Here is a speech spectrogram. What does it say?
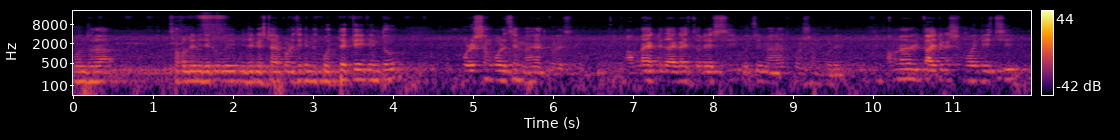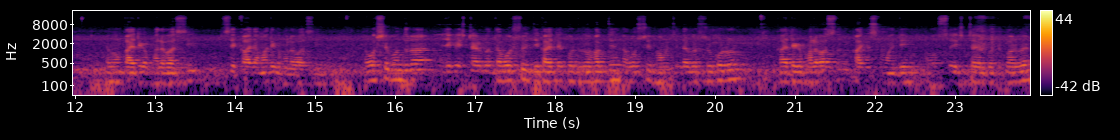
বন্ধুরা সকলে নিজেকে নিজেকে স্টাইল করেছে, কিন্তু প্রত্যেককেই কিন্তু পরিশ্রম করেছে, মেহনত করেছে। আমরা একটা জায়গায় চলে এসেছি, প্রচুর মেহনত, পরিশ্রম করে। আমরা এই কাজটাকে সময় দিচ্ছি এবং কাজটাকে ভালোবাসি, সে কাজ আমাদেরকে ভালোবাসি। অবশ্যই বন্ধুরা, নিজেকে স্টাইল করতে অবশ্যই, যে কাজটা করতে ভাবছেন, অবশ্যই ভাবনা চিন্তা করে শুরু করুন। কাজটাকে ভালোবাসুন, কাজের সময় দিন, অবশ্যই স্ট্রাগল করতে পারবেন।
